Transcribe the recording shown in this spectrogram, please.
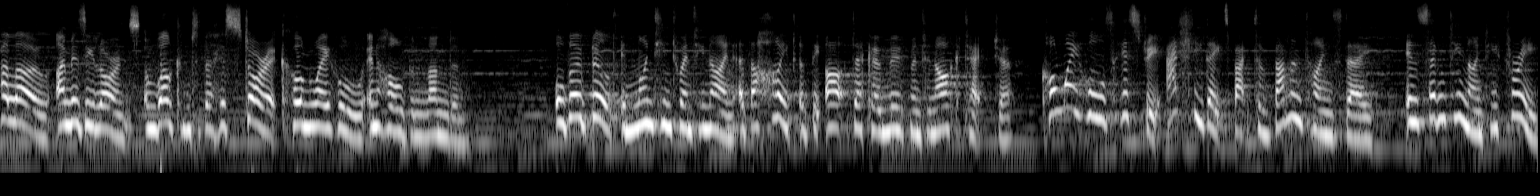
Hello, I'm Izzy Lawrence and welcome to the historic Conway Hall in Holborn, London. Although built in 1929 at the height of the Art Deco movement in architecture, Conway Hall's history actually dates back to Valentine's Day in 1793,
